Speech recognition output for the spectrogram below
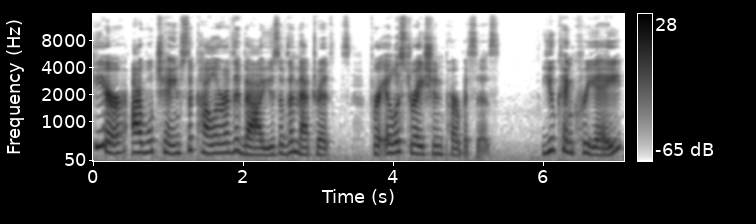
Here, I will change the color of the values of the metrics for illustration purposes. You can create,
